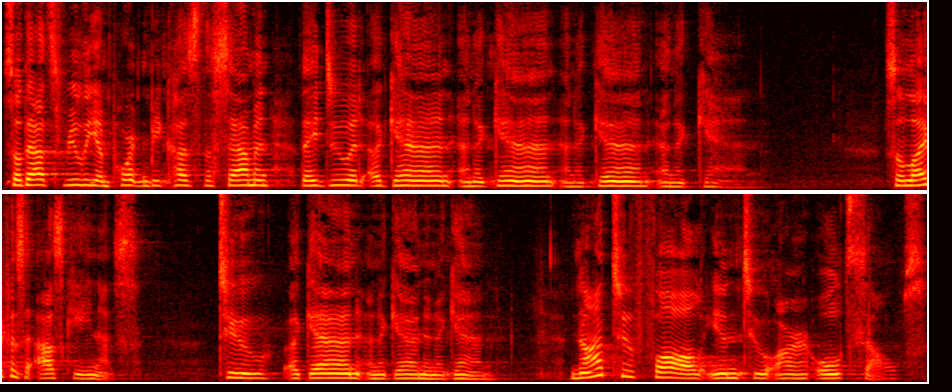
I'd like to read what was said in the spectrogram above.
So that's really important because the salmon, they do it again and again and again and again. So life is asking us to again and again and again, not to fall into our old selves,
